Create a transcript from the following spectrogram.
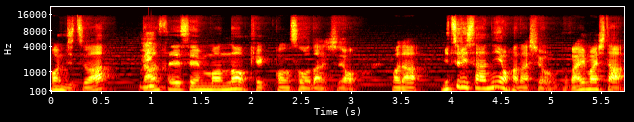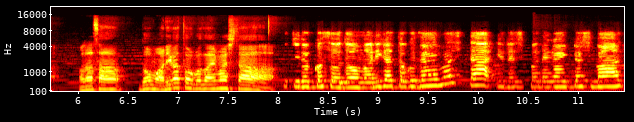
本日は、男性専門の結婚相談所、和田光里さんにお話を伺いました。和田さん、どうもありがとうございました。こちらこそどうもありがとうございました。よろしくお願いいたします。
